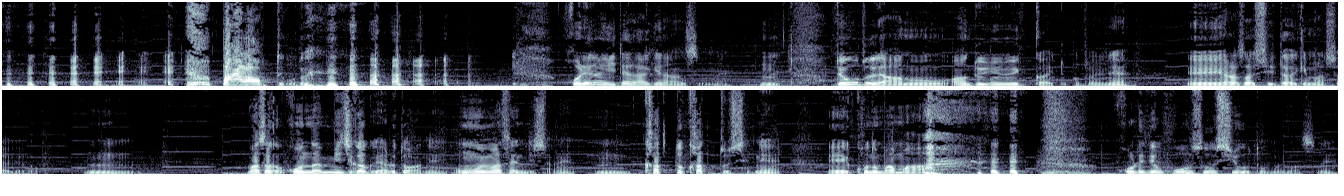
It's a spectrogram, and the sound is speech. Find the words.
バカロってことね。これが言いたいだけなんですよね。うん。ということで、あの、アントニオの一回ということでね、えー、やらさせていただきましたけど、うん。まさかこんな短くやるとはね、思いませんでしたね。うん。カットカットしてね、えー、このまま これで放送しようと思いますね。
